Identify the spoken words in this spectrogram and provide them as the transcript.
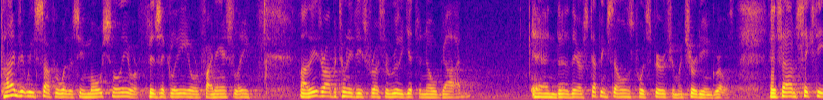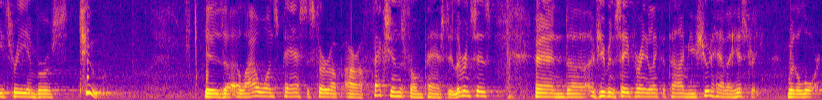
times that we suffer, whether it's emotionally or physically or financially, uh, these are opportunities for us to really get to know God. And uh, they are stepping stones towards spiritual maturity and growth. And Psalm 63 and verse 2 is uh, allow one's past to stir up our affections from past deliverances. And if you've been saved for any length of time, you should have a history with the Lord.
